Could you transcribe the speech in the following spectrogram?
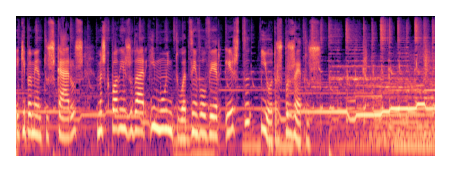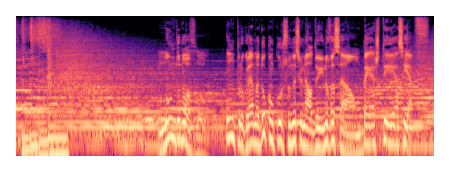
Equipamentos caros, mas que podem ajudar e muito a desenvolver este e outros projetos. Mundo Novo, um programa do Concurso Nacional de Inovação BSTSF.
